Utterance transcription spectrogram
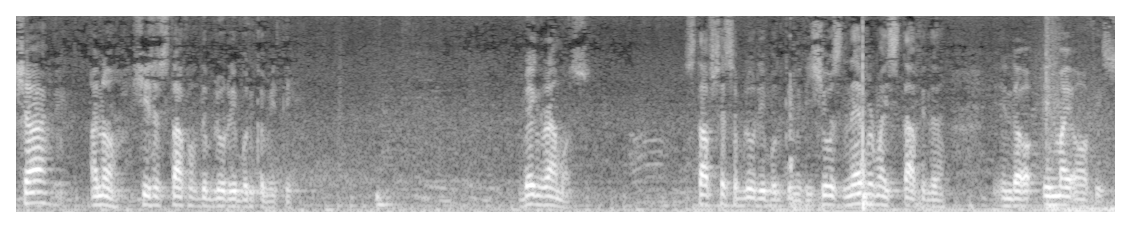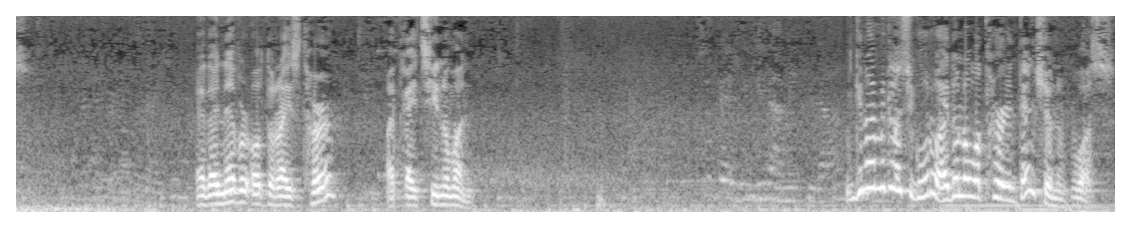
Siya, ano, she's a staff of the Blue Ribbon Committee. Beng Ramos. Staff siya sa Blue Ribbon Committee. She was never my staff in the in the in my office. And I never authorized her at kahit sino man. Ginamit lang siguro. I don't know what her intention was.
